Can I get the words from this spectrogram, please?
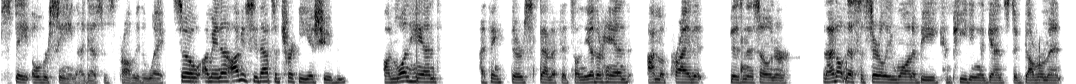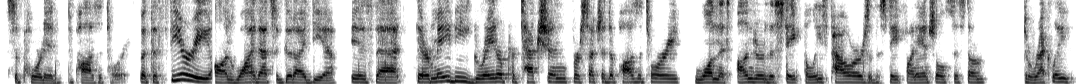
state overseen, I guess is probably the way. So, I mean, obviously that's a tricky issue. On one hand, I think there's benefits. On the other hand, I'm a private business owner, and I don't necessarily want to be competing against a government supported depository. But the theory on why that's a good idea is that there may be greater protection for such a depository, one that's under the state police powers of the state financial system directly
